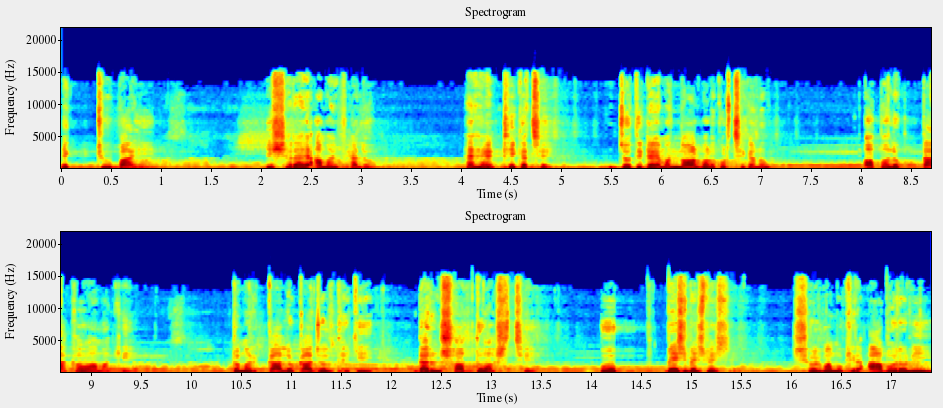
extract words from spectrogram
একটু বায়ে। ইশারায় আমায় ফেলো। হ্যাঁ হ্যাঁ ঠিক আছে। জ্যোতিটা এমন নড়বড় করছে কেন? অপালক তাকাও আমাকে। তোমার কালো কাজল থেকে দারুণ শব্দ আসছে। উপ বেশ বেশ বেশ। সুরমা মুখের আবরণী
